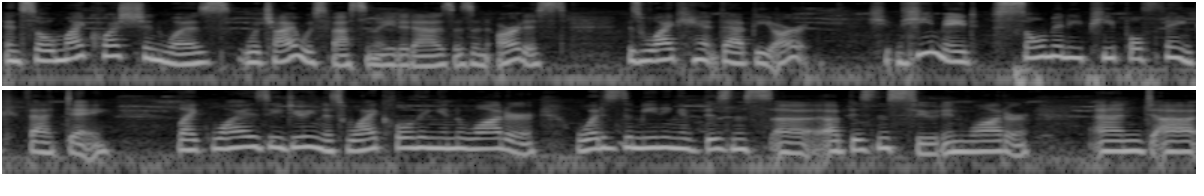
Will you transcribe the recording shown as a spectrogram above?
And so my question was which i was fascinated as as an artist is why can't that be art? He made so many people think that day like, why is he doing this? Why clothing in the water? What is the meaning of business uh, a business suit in water? And uh,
